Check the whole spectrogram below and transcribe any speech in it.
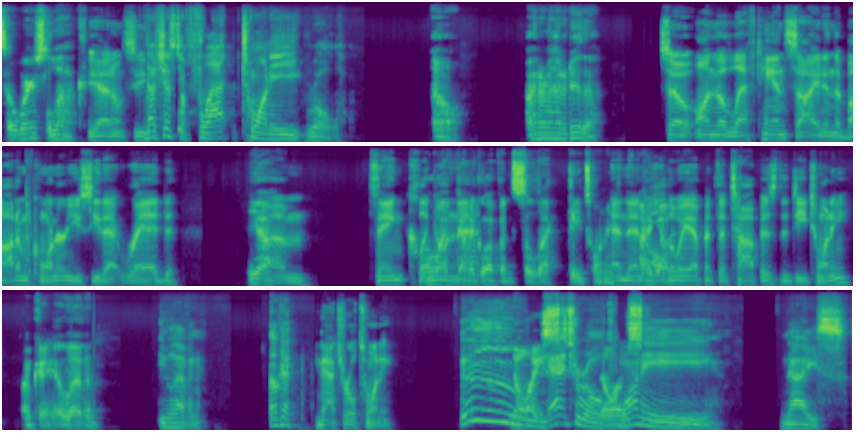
So where's luck? Yeah, I don't see. That's just a flat 20 roll. Oh, I don't know how to do that. So on the left hand side in the bottom corner, you see that red Yeah. um, thing. Click oh, on I've got to that. go up and select D20. And then I all the it. way up at the top is the D20, Okay, 11. 11. Okay. natural 20. Ooh, Nice. natural Nice. 20. Nice.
